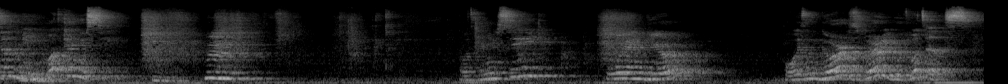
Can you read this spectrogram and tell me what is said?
tell me what can you see? Hmm. What can you see? Boy and girl? Boys and girls, very good. What else?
